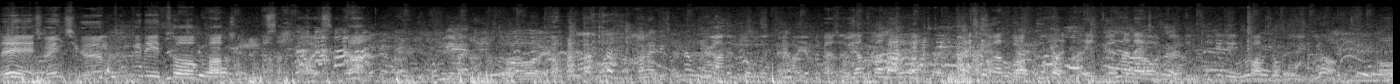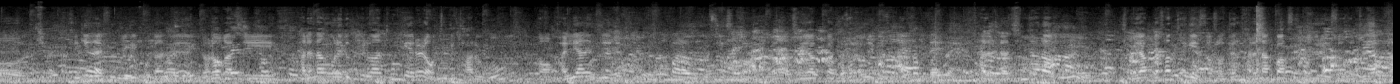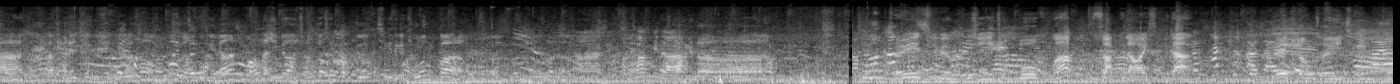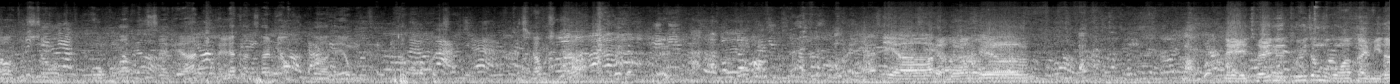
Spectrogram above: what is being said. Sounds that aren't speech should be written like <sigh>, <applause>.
네, 저희는 지금 한계데이터 과학 전문부스에 나와 있습니다. <laughs> 저희 학과는 말씀과학부가 있는 하나의 전문 통계과학 연구이고요. 어, 길게 말씀드리기보다는 여러 가지 다른 학문에도 필요한 통계를 어떻게 다루고 어, 관리하는지에 대해서 학과라고 볼 수 있을 것 같고요. 저희 학과 다섯 분이 계시는데 다들 다 친절하고 저희 학과 선택에 있어서든 다른 학과 학생분들에 있어서든 다 다 잘해주고 계시라서 공부 전공이나 아니면 전과 생각도 하시기 되게 좋은 과라고 생각합니다. 아, 네, 감사합니다. 감사합니다. 저희 지금 부시정보공학 부스 앞에 나와 있습니다. 네, 그럼 저희 지금부터 부시정보공학 부스에 대한 간략한 설명과 내용 들어보겠습니다. 같이 가보실까요? 안녕하세요. 안녕하세요. 네, 저희는 도의정보공학과입니다.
